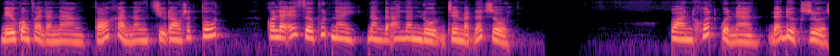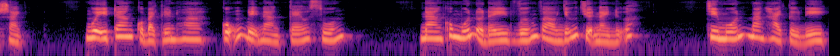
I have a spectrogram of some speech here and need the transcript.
Nếu không phải là nàng có khả năng chịu đau rất tốt, có lẽ giờ phút này nàng đã lăn lộn trên mặt đất rồi. Oan khuất của nàng đã được rửa sạch. Ngụy trang của Bạch Liên Hoa cũng bị nàng kéo xuống. Nàng không muốn ở đây vướng vào những chuyện này nữa chỉ muốn mang hài tử đi,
